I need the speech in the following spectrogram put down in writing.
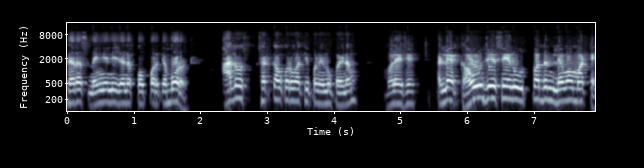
ફેરસ, મેંગેનીઝ અને કોપર કે બોરોન, આનો છંટકાવ કરવાથી પણ એનું પરિણામ મળે છે. એટલે ઘઉં જે છે એનું ઉત્પાદન લેવા માટે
